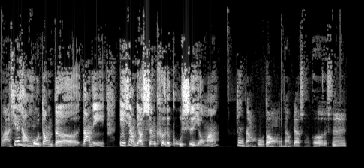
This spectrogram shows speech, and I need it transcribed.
啊，现场互动的让你印象比较深刻的故事有吗？现场互动印象比较深刻的是。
